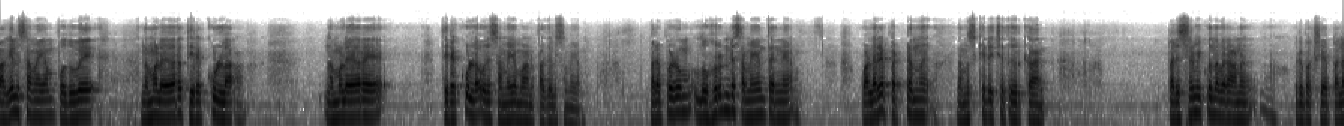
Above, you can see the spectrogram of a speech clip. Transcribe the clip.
പകൽ സമയം പൊതുവെ നമ്മളേറെ തിരക്കുള്ള നമ്മളേറെ തിരക്കുള്ള ഒരു സമയമാണ് പകൽ സമയം. പലപ്പോഴും ലുഹറിന്റെ സമയം തന്നെ വളരെ പെട്ടെന്ന് നമസ്കരിച്ച് തീർക്കാൻ പരിശ്രമിക്കുന്നവരാണ് ഒരുപക്ഷെ പല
